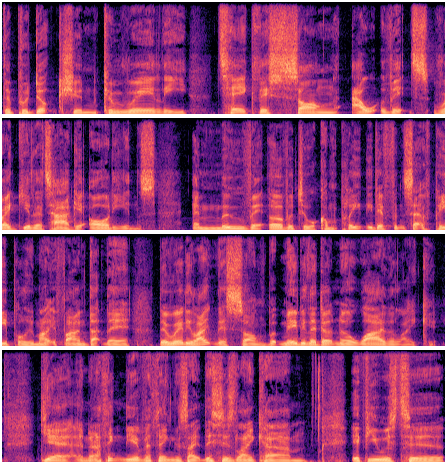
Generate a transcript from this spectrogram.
the production can really take this song out of its regular target audience and move it over to a completely different set of people who might find that they they really like this song, but maybe they don't know why they like it. Yeah, and I think the other thing is like this is like um, if you was to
